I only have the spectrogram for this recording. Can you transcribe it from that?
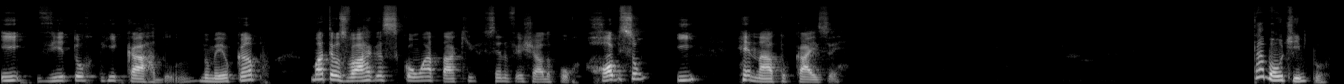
e Vitor Ricardo. No meio-campo, Matheus Vargas com o ataque sendo fechado por Robson e Renato Kaiser. Tá bom o time, pô. O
